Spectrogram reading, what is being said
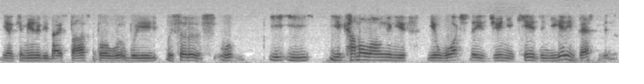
you know community-based basketball. We we sort of you, you, you come along and you you watch these junior kids and you get invested in them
